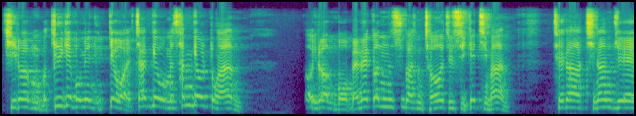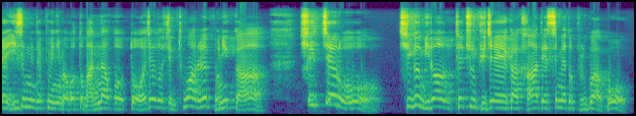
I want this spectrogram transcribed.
길어, 뭐 길게 보면 6개월, 짧게 보면 3개월 동안 어, 이런 뭐 매매 건수가 좀 적어질 수 있겠지만 제가 지난주에 이승민 대표님하고 또 만나고 또 어제도 지금 통화를 해 보니까 실제로 지금 이런 대출 규제가 강화됐음에도 불구하고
